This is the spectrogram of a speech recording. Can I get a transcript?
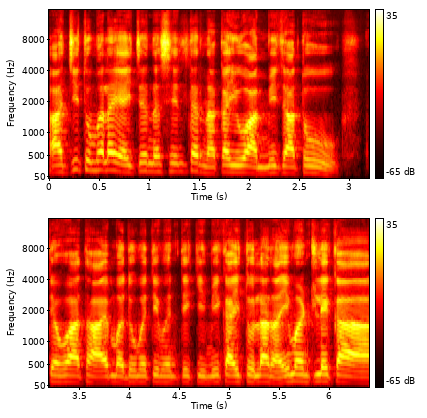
आजी तुम्हाला यायचं नसेल तर नका येऊ आम्ही जातो. तेव्हा आता आय- मधुमती म्हणते की मी काही तुला नाही म्हटले का?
